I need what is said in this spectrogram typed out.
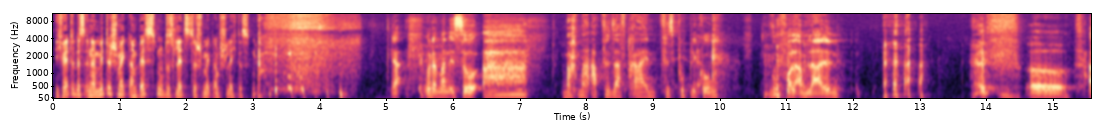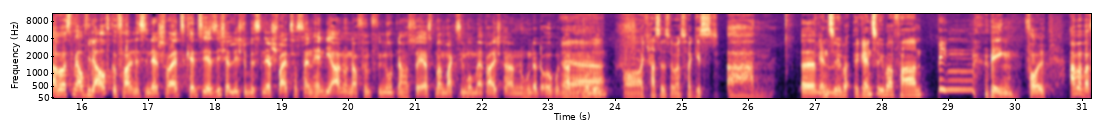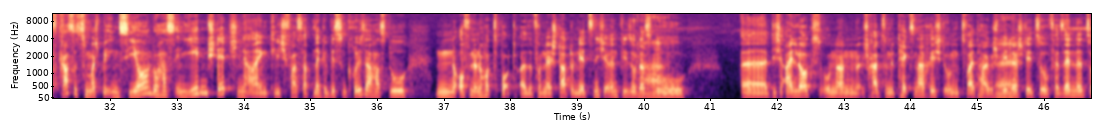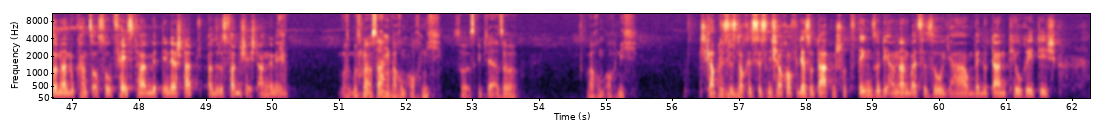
Ich wette, das in der Mitte schmeckt am besten und das letzte schmeckt am schlechtesten. Ja, oder man ist so, ah, mach mal Apfelsaft rein fürs Publikum. So voll am Lallen. Oh. Aber was mir auch wieder aufgefallen ist in der Schweiz, kennst du ja sicherlich, du bist in der Schweiz, hast dein Handy an und nach fünf Minuten hast du erstmal Maximum erreicht an 100 Euro Datenvolumen. Oh, ich hasse es, wenn man es vergisst. Ähm, Grenze, über, Grenze überfahren. Bing. Bing, voll. Aber was krass ist, zum Beispiel in Sion, du hast in jedem Städtchen eigentlich fast ab einer gewissen Größe hast du einen offenen Hotspot, also von der Stadt und jetzt nicht irgendwie so, dass Ah. du äh, dich einloggst und dann schreibst du eine Textnachricht und zwei Tage später ja. steht so versendet, sondern du kannst auch so FaceTime mitten in der Stadt. Also das fand ich echt angenehm. Muss, muss man auch sagen, warum auch nicht? So, es gibt ja also, warum auch nicht? Ich glaube, das ist doch, ist es nicht auch, auch wieder so Datenschutzding, so die anderen, weißt du, so, ja, und wenn du dann theoretisch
